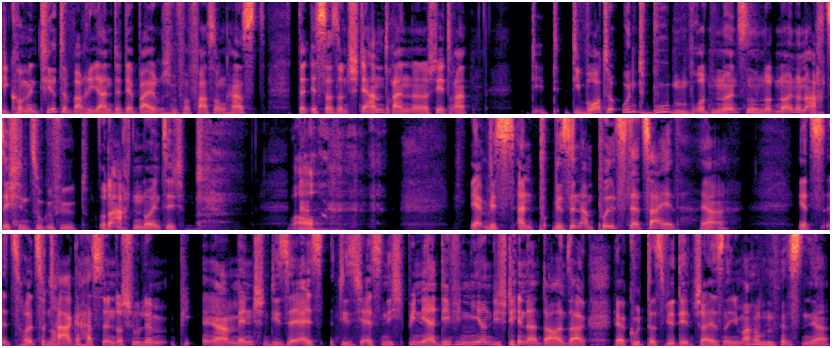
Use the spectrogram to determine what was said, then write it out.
die kommentierte Variante der bayerischen Verfassung hast, dann ist da so ein Stern dran und da steht dran, die, die Worte und Buben wurden 1989 hinzugefügt oder 98. Wow. Ja, wir, s- an, wir sind am Puls der Zeit, ja. Jetzt, jetzt heutzutage hast du in der Schule ja, Menschen, die, sie als, die sich als nicht binär definieren, die stehen dann da und sagen, ja gut, dass wir den Scheiß nicht machen müssen, ja.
